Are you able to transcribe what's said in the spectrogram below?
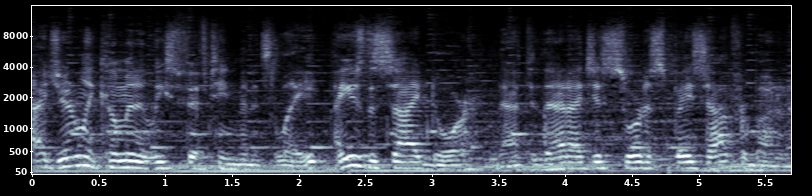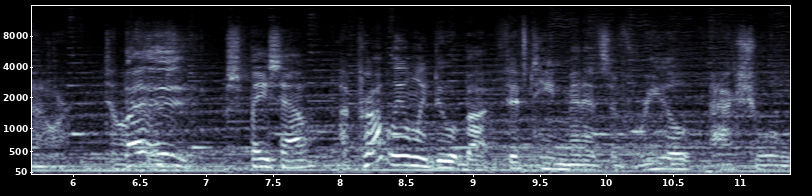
I generally come in at least 15 minutes late. I use the side door, and after that, I just sort of space out for about an hour. Till I'm Uh, space out? I probably only do about 15 minutes of real, actual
